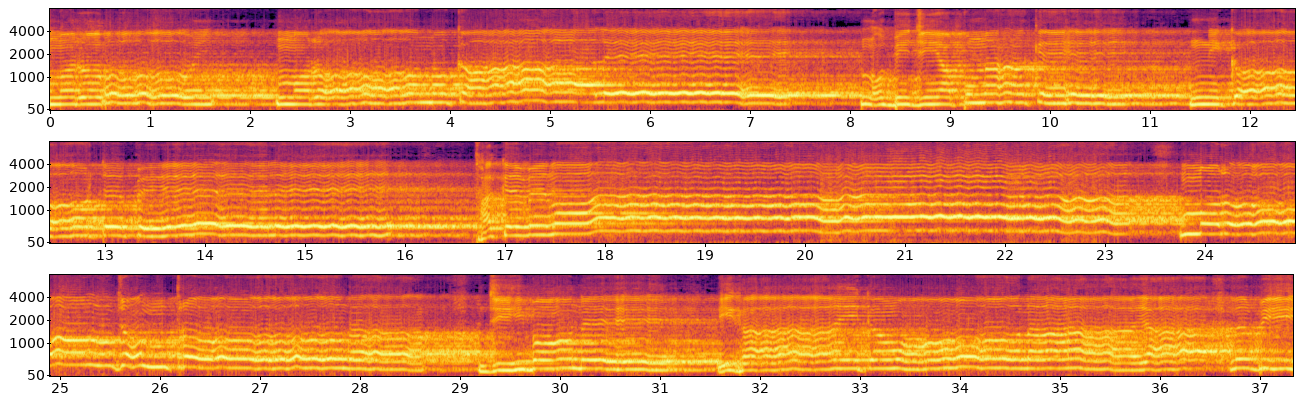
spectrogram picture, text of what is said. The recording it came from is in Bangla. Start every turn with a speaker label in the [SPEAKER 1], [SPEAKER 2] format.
[SPEAKER 1] মরই মরণ কালে নবীজি আপনাকে নিকট পেলে। থাকবে জীবনে ইহাই কমলায়া নবী।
